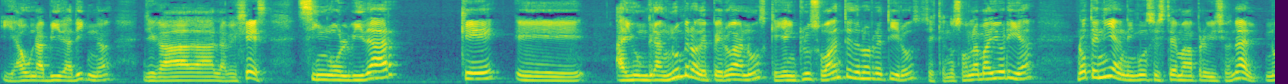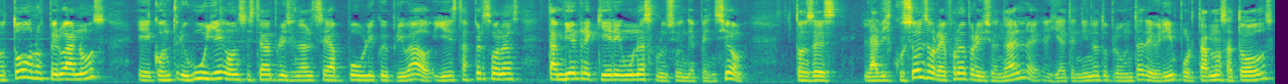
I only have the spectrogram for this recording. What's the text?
y a una vida digna llegada a la vejez, sin olvidar que eh, hay un gran número de peruanos que ya incluso antes de los retiros, si es que no son la mayoría, no tenían ningún sistema previsional. No todos los peruanos eh, contribuyen a un sistema previsional sea público y privado y estas personas también requieren una solución de pensión. Entonces, la discusión sobre reforma previsional, eh, y atendiendo a tu pregunta, debería importarnos a todos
